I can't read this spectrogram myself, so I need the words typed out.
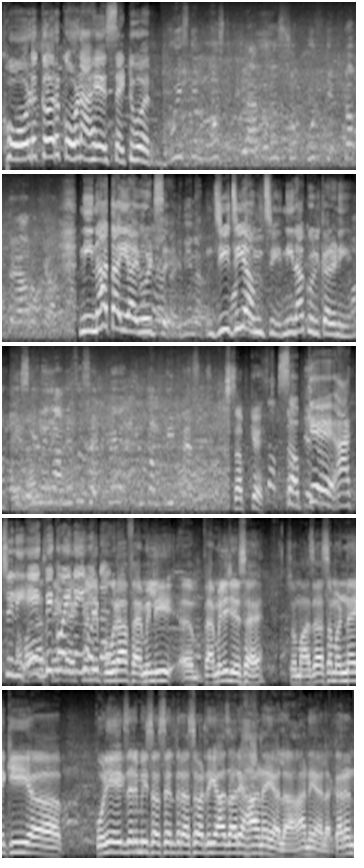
खोडकर कोण आहे सेटवर नीना ताई आय वुड से जी जी आमची नीना कुलकर्णी. सबके. सबके ऍक्च्युली एक भी कोई नहीं Actually होता। पूरा फॅमिली फॅमिली जैसा आहे सो माझं असं म्हणणं आहे की अं, कोणी एक जरी मिस असेल तर असं वाटतं की आज अरे हा नाही आला हा नाही आला. कारण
